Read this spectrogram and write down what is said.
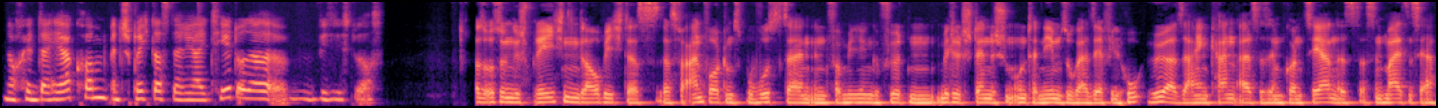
noch hinterherkommt. Entspricht das der Realität oder äh, wie siehst du das? Also aus den Gesprächen glaube ich, dass das Verantwortungsbewusstsein in familiengeführten mittelständischen Unternehmen sogar sehr viel höher sein kann, als es im Konzern ist. Das sind meistens ja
